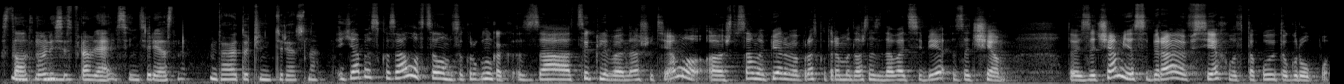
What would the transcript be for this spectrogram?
столкнулись mm-hmm. и справляемся. Интересно. Да, это очень интересно. Я бы сказала в целом, ну как зацикливая нашу тему, э, что самый первый вопрос, который мы должны задавать себе, зачем? То есть зачем я собираю всех вот в такую-то группу?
